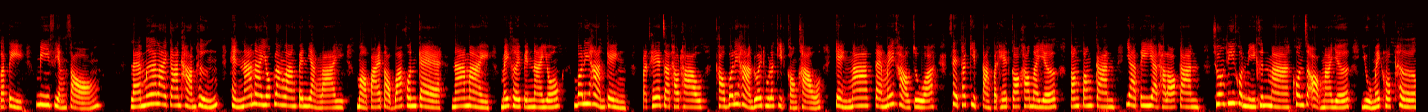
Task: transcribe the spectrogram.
กติ มีเสียงสอง และเมื่อรายการถามถึงเห็นหน้านายกลางๆเป็นอย่างไร หมอปลายตอบว่าคนแก่ หน้าใหม่ ไม่เคยเป็นนายก บริหารเก่ง ประเทศจะเทาๆ เขาบริหารด้วยธุรกิจของเขา เก่งมากแต่ไม่ข่าวจัว เศรษฐกิจต่างประเทศก็เข้ามาเยอะ ต้องป้องกัน อย่าตีอย่าทะเลาะกัน ช่วงที่คนนี้ขึ้นมา คนจะออกมาเยอะ อยู่ไม่ครบเทอม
